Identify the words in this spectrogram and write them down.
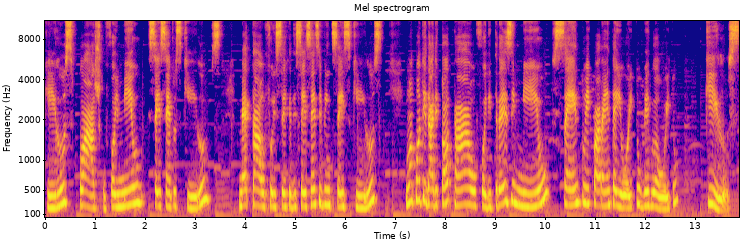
quilos, plástico foi 1.600 quilos, metal foi cerca de 626 quilos, uma quantidade total foi de 13.148,8 quilos,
